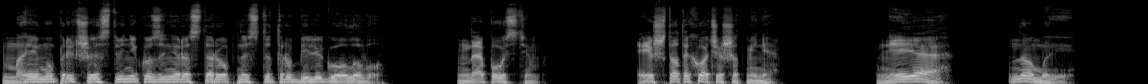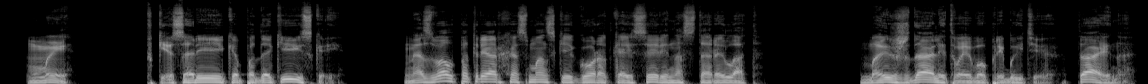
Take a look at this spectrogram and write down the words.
Моему предшественнику за нерасторопность отрубили голову. Допустим. И что ты хочешь от меня? Не я, но мы. Мы. В Кесарии Каппадокийской назвал патриарх османский город Кайсери на старый лад. Мы ждали твоего прибытия, тайно,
